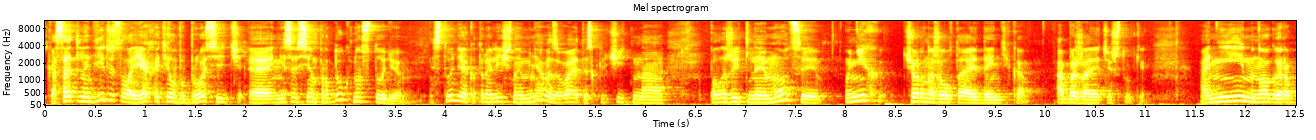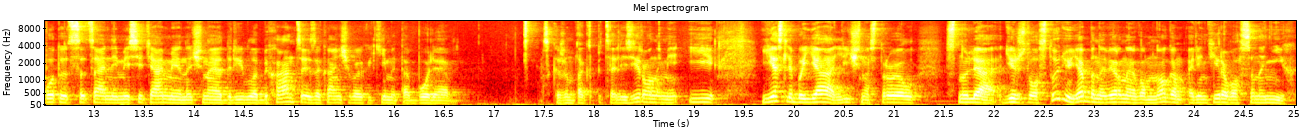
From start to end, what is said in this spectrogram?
Касательно диджитала, я хотел вбросить э, не совсем продукт, но студию. Студия, которая лично у меня вызывает исключительно положительные эмоции. У них черно-желтая идентика. Обожаю эти штуки. Они много работают с социальными сетями, начиная от дрибла Behance и заканчивая какими-то более скажем так, специализированными. И если бы я лично строил с нуля Digital Studio, я бы, наверное, во многом ориентировался на них.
